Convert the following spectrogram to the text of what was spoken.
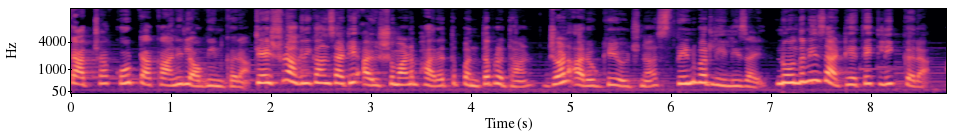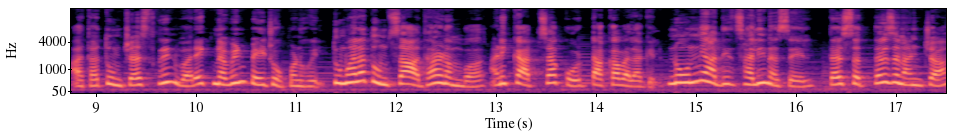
कॅपचा कोड टाका आणि लॉग इन करा. ज्येष्ठ नागरिकांसाठी आयुष्यमान भारत पंतप्रधान जन आरोग्य योजना स्क्रीनवर लिहिली जाईल. नोंदणीसाठी येथे क्लिक करा. आता तुमच्या स्क्रीनवर एक नवीन पेज ओपन होईल. तुम्हाला तुमचा आधार नंबर आणि कॅपचा कोड टाकावा लागेल. नोंदणी आधीच झाली नसेल तर सत्तर जणांच्या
